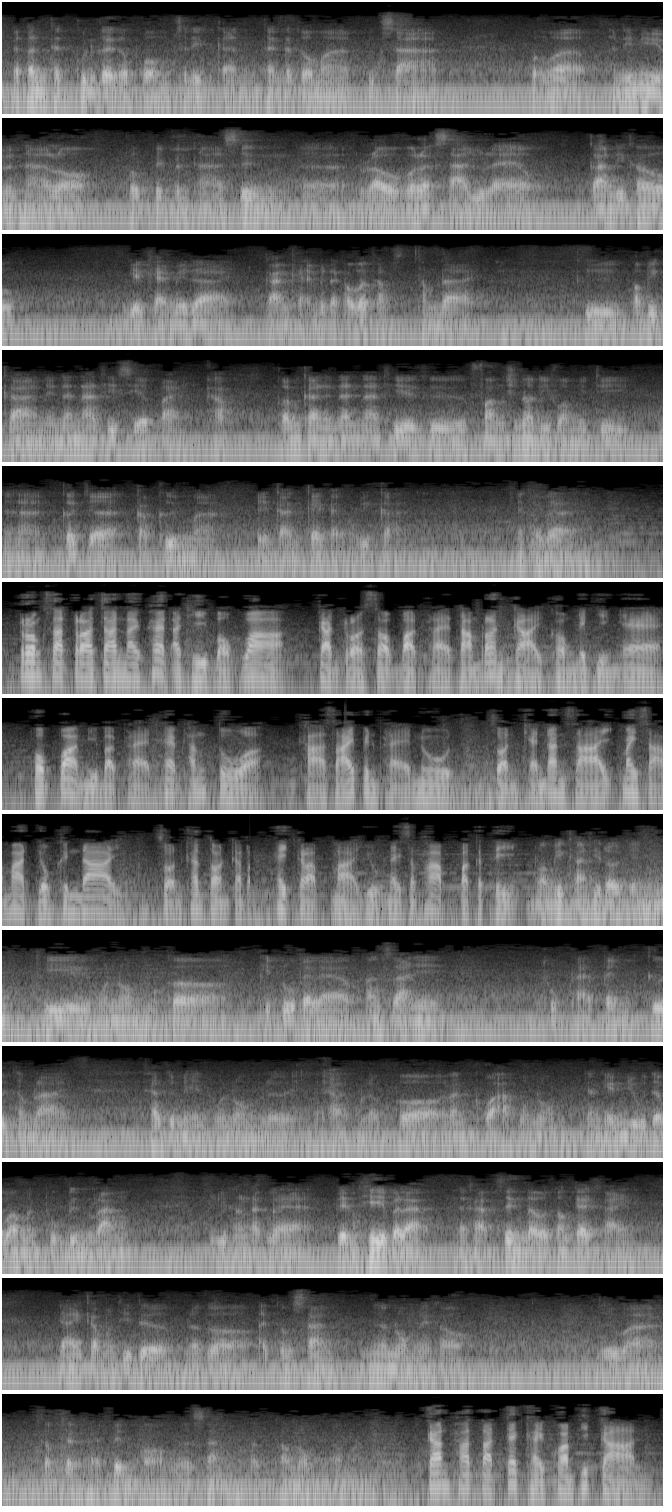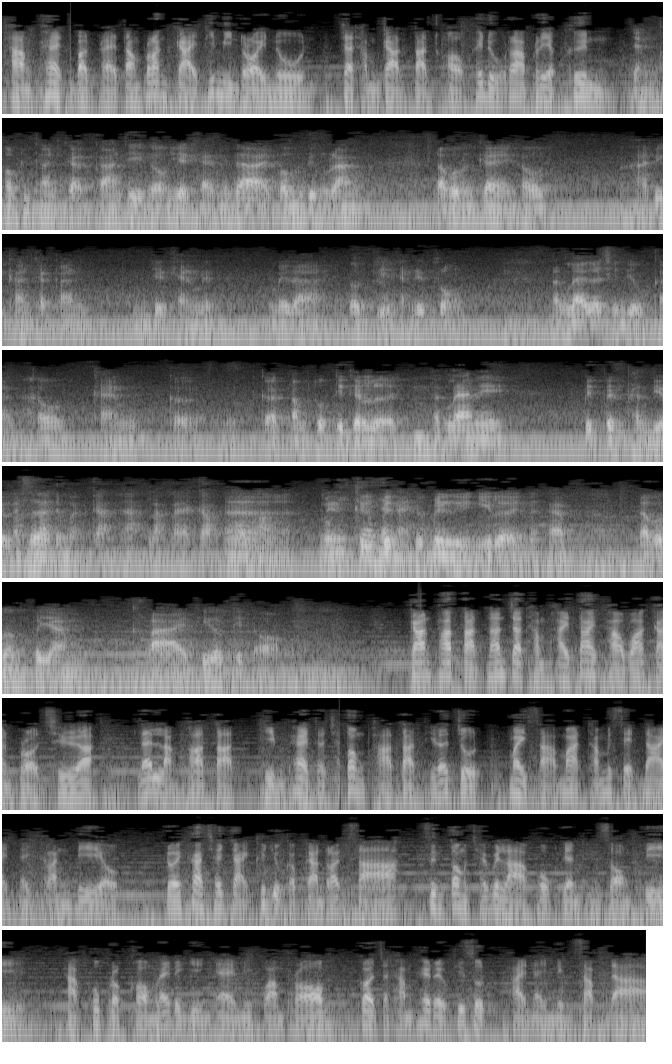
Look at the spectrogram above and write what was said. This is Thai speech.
และท่านคุ้นเคยกับผมสนิทกันท่านก็โทรมาปรึกษา ผมว่าอันนี้ไม่มีปัญหาหรอกเพราะเป็นปัญหาซึ่งเอ่อเราก็รักษาอยู่แล้ว การที่เขา เหยียดแขนไม่ได้ การแขนไม่ได้เขาก็ทำทำได้ คือความพิการในด้านหน้าที่เสียไปครับความพิการในด้านหน้าที่ก็คือ functional deformity นะฮะก็จะกลับคืนมาเป็นการแก้ไขความพิการให้เขาได้รองศาสตราจารย์นายแพทย์อาทิบอกว่า การตรวจสอบบาดแผลตามร่างกายของเด็กหญิงแอร์พบว่ามีบาดแผลแทบทั้งตัว ขาซ้ายเป็นแผลนูน ส่วนแขนด้านซ้ายไม่สามารถยกขึ้นได้ ส่วนขั้นตอนการให้กลับมาอยู่ในสภาพปกติความพิการที่เราเห็นที่หัวนมก็ผิดรูปไปแล้ว ข้างซ้ายนี่ถูกแผลเป็นกลืนทำลายแทบจะไม่เห็นหัวนมเลยนะครับ แล้วก็ด้านขวาหัวนมยังเห็นอยู่แต่ว่ามันถูกดึงรั้งอยู่ทางรักแร้เปลี่ยนที่ไปแล้วนะครับ ซึ่งเราต้องแก้ไขย้ายกลับมาที่เดิม แล้วก็อาจต้องสร้างเนื้อนมให้เขา หรือว่ากำจัดแผลเป็นออกแล้วสร้างเต้านมให้เขามันการผ่าตัดแก้ไขความพิการ ทางแพทย์บาดแผลตามร่างกายที่มีรอยนูน จะทำการตัดออกให้ดูราบเรียบขึ้น อย่างเขาพิการจากการที่เขาเหยียดแขนไม่ได้เพราะมันดึงรั้งเราก็ต้องแก้ให้เขาหายพิการจากการเหยียดแขนไม่ไม่ได้เขาเหยียดแขนได้ตรงรักแรกก็เช่นเดียวกันเขาแขนกับกับลำตัวติดกันเลยอืมรักแรกนี่ปิดเป็นแผ่นเดียวลักษเลณะยจะเหมือนกันนะรักแร้กับอ่าตรงเนี่ยนี้คือแก้เป็นยังไงครับเป็นอย่างนี้เลยนะครับ เราก็ต้องพยายามคลายที่เขาติดออก การผ่าตัดนั้นจะทำภายใต้ภาวะการปลอดเชื้อ และหลังผ่าตัดทีมแพทย์จะต้องผ่าตัดทีละจุด ไม่สามารถทำให้เสร็จได้ในครั้งเดียว โดยค่าใช้จ่ายขึ้นอยู่กับการรักษา ซึ่งต้องใช้เวลา 6 เดือนถึง 2 ปี หากผู้ปกครองและเด็กหญิงแอร์มีความพร้อม ก็จะทำให้เร็วที่สุดภายใน 1 สัปดาห์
